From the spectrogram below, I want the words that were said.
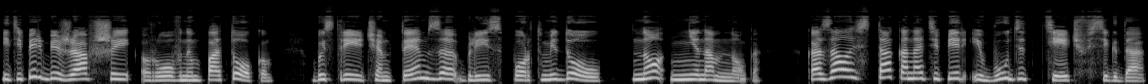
и теперь бежавшей ровным потоком, быстрее, чем Темза близ Порт-Медоу, но не намного. Казалось, так она теперь и будет течь всегда.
